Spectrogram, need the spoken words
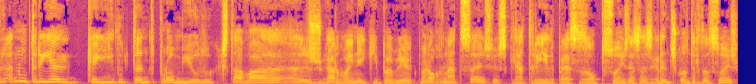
já não teria caído tanto para o miúdo que estava a jogar bem na equipa B como era o Renato Sanches. Se calhar teria ido para essas opções, essas grandes contratações,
